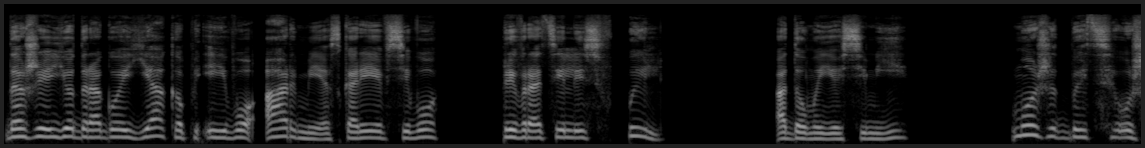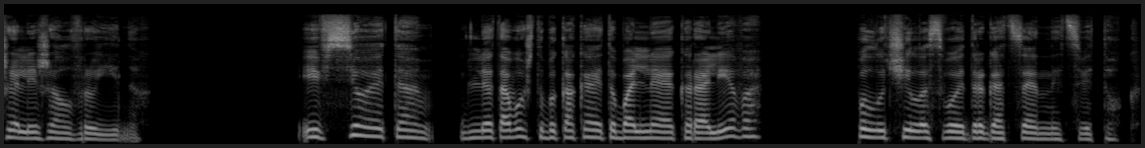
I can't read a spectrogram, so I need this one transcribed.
Даже ее дорогой Якоб и его армия, скорее всего, превратились в пыль, а дом ее семьи, может быть, уже лежал в руинах. И все это для того, чтобы какая-то больная королева получила свой драгоценный цветок.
